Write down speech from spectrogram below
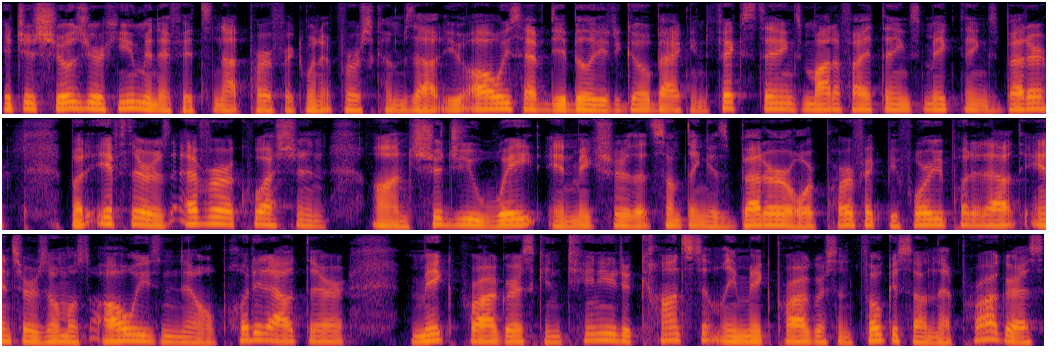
It just shows you're human if it's not perfect when it first comes out. You always have the ability to go back and fix things, modify things, make things better. But if there is ever a question on should you wait and make sure that something is better or perfect before you put it out, the answer is almost always no. Put it out there make progress, continue to constantly make progress and focus on that progress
